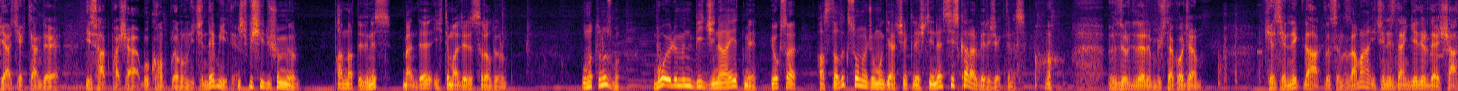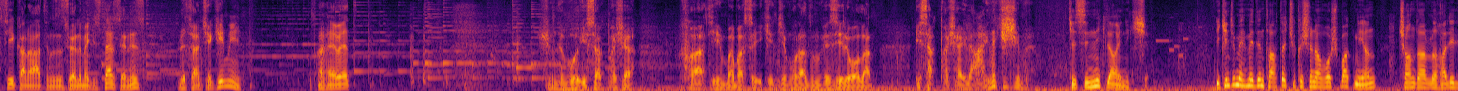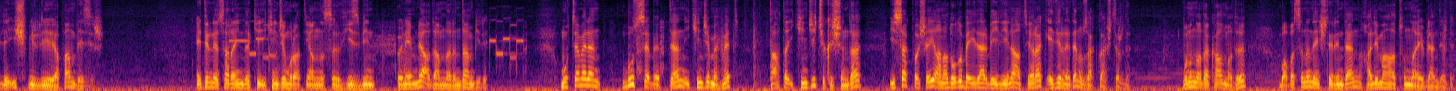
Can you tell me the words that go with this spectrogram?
Gerçekten de İshak Paşa bu komplonun içinde miydi? Hiçbir şey düşünmüyorum. Anlat dediniz, ben de ihtimalleri sıralıyorum. Unuttunuz mu? Bu ölümün bir cinayet mi yoksa hastalık sonucu mu gerçekleştiğine siz karar verecektiniz. Özür dilerim Müştak Hocam. Kesinlikle haklısınız ama içinizden gelir de şahsi kanaatinizi söylemek isterseniz lütfen çekinmeyin. evet. Şimdi bu İshak Paşa Fatih'in babası 2. Murad'ın veziri olan İshak Paşa ile aynı kişi mi? Kesinlikle aynı kişi. İkinci Mehmet'in tahta çıkışına hoş bakmayan Çandarlı Halil'le işbirliği yapan vezir. Edirne Sarayı'ndaki 2. Murat yanlısı Hizbin önemli adamlarından biri. Muhtemelen bu sebepten 2. Mehmet tahta ikinci çıkışında İshak Paşa'yı Anadolu Beylerbeyliğine atayarak Edirne'den uzaklaştırdı. Bununla da kalmadı, babasının eşlerinden Halime Hatun'la evlendirdi.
